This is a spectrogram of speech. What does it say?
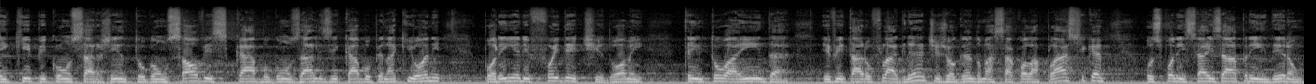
equipe com o sargento Gonçalves, cabo Gonzales e cabo Penacchione, porém ele foi detido. O homem tentou ainda evitar o flagrante jogando uma sacola plástica. Os policiais apreenderam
